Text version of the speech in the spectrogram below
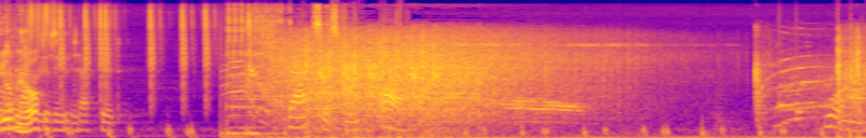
위험해요. activated. detected. Bat system off. Warning.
